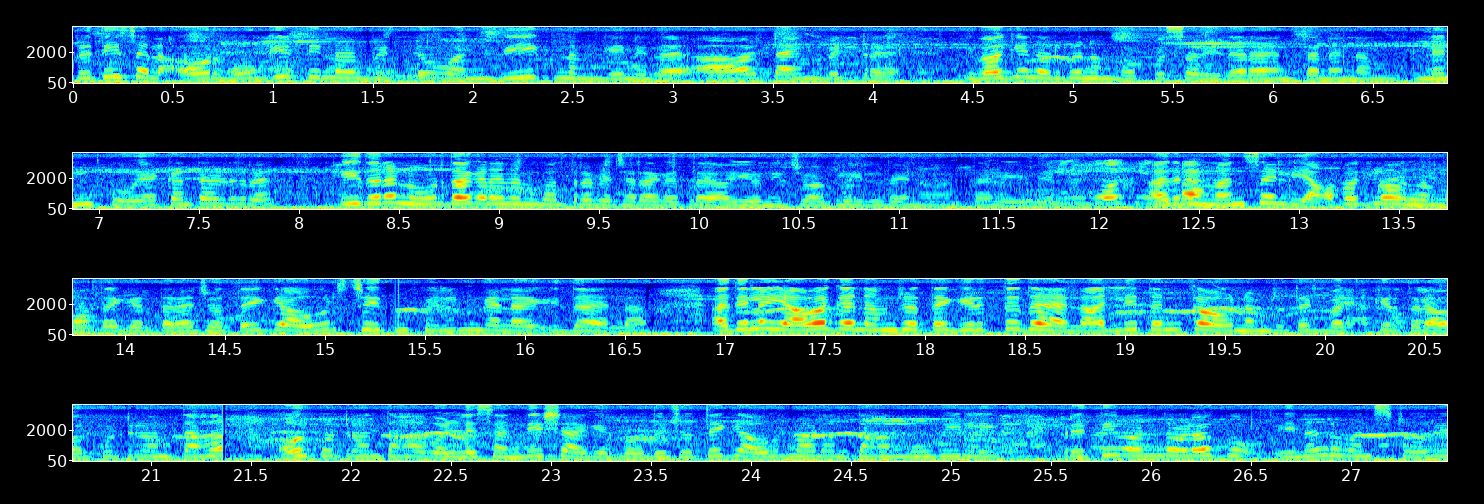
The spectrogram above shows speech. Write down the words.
ಪ್ರತಿ ಸಲ ಅವ್ರು ಹೋಗಿದ್ದಿನ ಬಿಟ್ಟು ಒಂದು ವೀಕ್ ನಮಗೇನಿದೆ, ಆ ಟೈಮ್ ಬಿಟ್ಟರೆ ಇವಾಗಿನವರೆಗೂ ನಮ್ಮ ಅಪ್ಪು ಸರ್ ಇದ್ದಾರೆ ಅಂತಲೇ ನಮ್ಮ ನೆನಪು. ಯಾಕಂತ ಹೇಳಿದ್ರೆ ಈ ಥರ ನೋಡಿದಾಗನೇ ನಮಗೊಂಥರ ಬೇಜಾರಾಗುತ್ತೆ. ಅಯ್ಯೋ ನಿಜವಾಗ್ಲೂ ಇಲ್ವೇನೋ ಅಂತ ಹೇಳಿ. ಆದರೆ ಮನಸ್ಸಲ್ಲಿ ಯಾವಾಗಲೂ ಅವ್ರು ನಮ್ಮ ಜೊತೆಗಿರ್ತಾರೆ. ಜೊತೆಗೆ ಅವ್ರ ಚಿತ್ರ ಫಿಲ್ಮ್ಗೆಲ್ಲ ಇದೆ ಅಲ್ಲ. ಅದೆಲ್ಲ ಯಾವಾಗ ನಮ್ಮ ಜೊತೆಗೆ ಇರ್ತದೆ ಅಲ್ಲ ಅಲ್ಲಿ ತನಕ ಅವ್ರು ನಮ್ಮ ಜೊತೆಗೆ ಬದುಕಿರ್ತಾರೆ. ಅವ್ರು ಕೊಟ್ಟಿರುವಂತಹ ಅವ್ರು ಕೊಟ್ಟಿರೋಂತಹ ಒಳ್ಳೆ ಸಂದೇಶ ಆಗಿರ್ಬೋದು ಜೊತೆಗೆ ಅವ್ರು ಮಾಡುವಂತಹ ಮೂವಿಲಿ ಪ್ರತಿಯೊಂದೊಳಗೂ ಏನಾದರೂ ಒಂದು ಸ್ಟೋರಿ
